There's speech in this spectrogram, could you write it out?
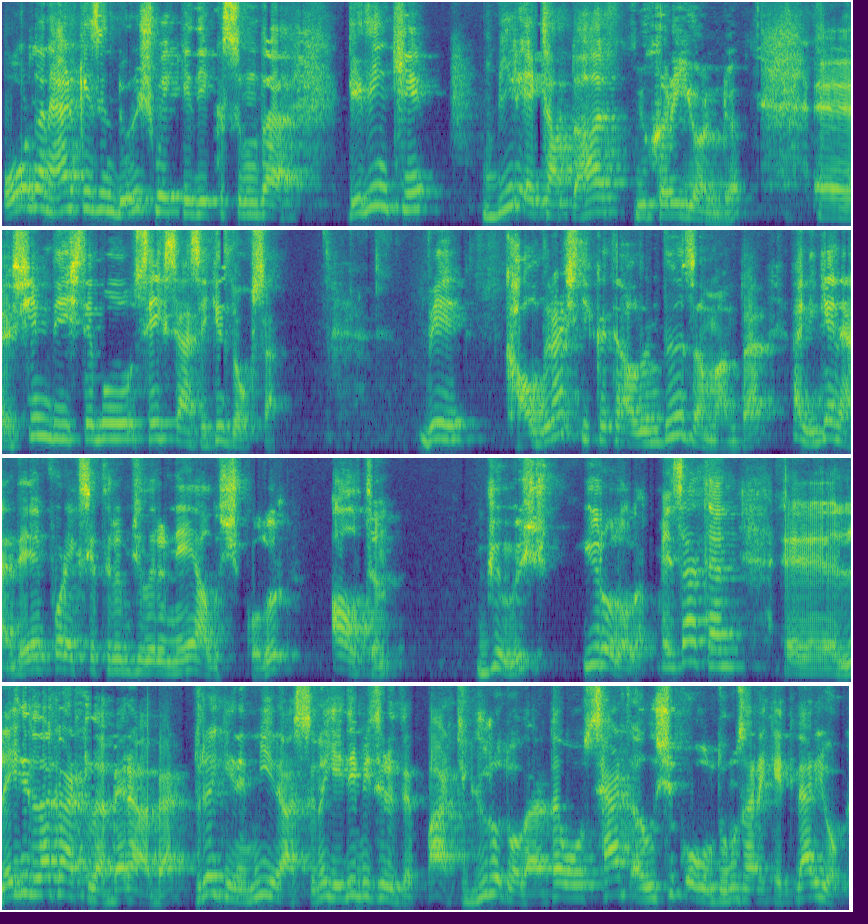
Oradan herkesin dönüş beklediği kısımda dedin ki bir etap daha yukarı yönlü. Ee, şimdi işte bu 88-90. Ve kaldıraç dikkate alındığı zaman da hani genelde forex yatırımcıları neye alışık olur? Altın, gümüş, Euro dolar. Ve zaten e, Lady Lagarde'la beraber Draghi'nin mirasını yedi bitirdi. Artık Euro dolarda o sert alışık olduğumuz hareketler yok.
